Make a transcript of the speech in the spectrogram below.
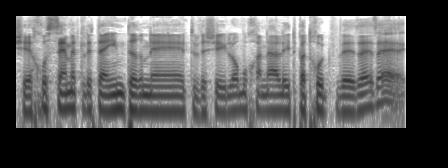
שחוסמת את האינטרנט ושהיא לא מוכנה להתפתחות וזה, זה,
